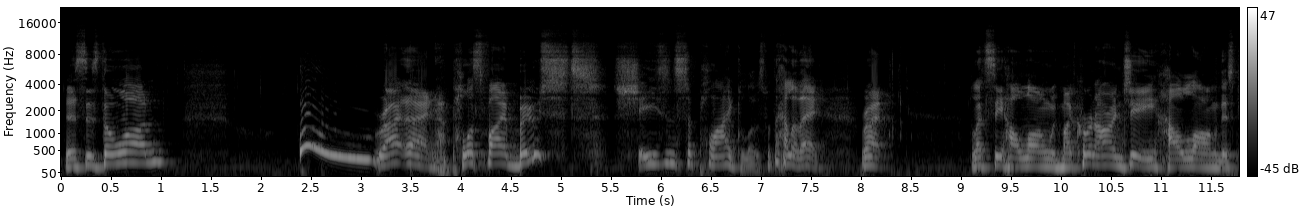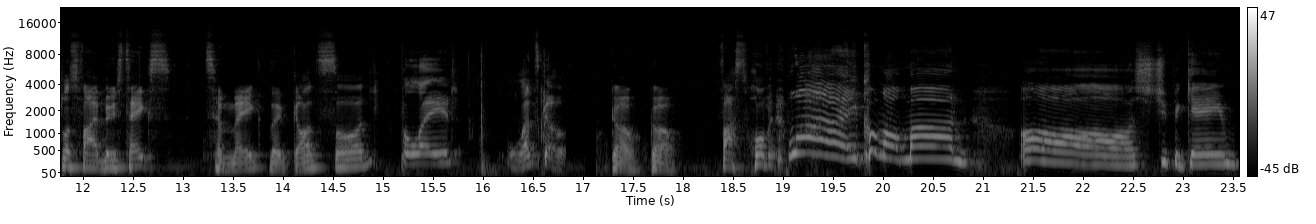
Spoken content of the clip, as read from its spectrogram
This is the one. Woo! Right then, plus five boost. And supply gloves. What the hell are they? Right. Let's see how long, with my current RNG, how long this plus five boost takes to make the God Sword blade. Let's go. Go, go. Fast, hold it. Why? Come on, man. Oh, stupid game.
